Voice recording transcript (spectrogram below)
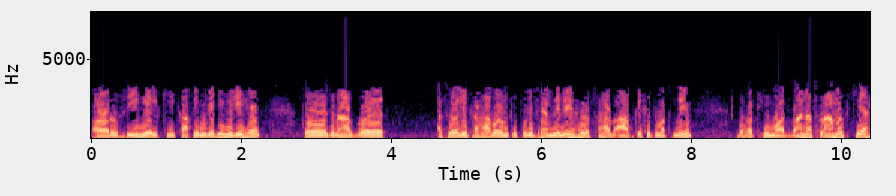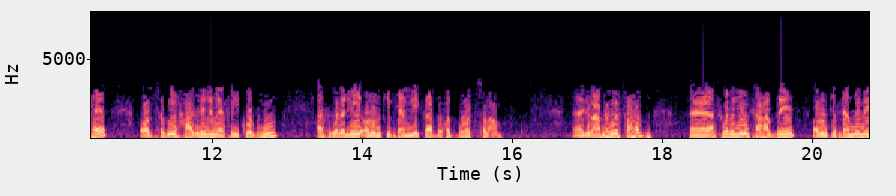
اور اس ای میل کی کاپی مجھے بھی ملی ہے۔ تو جناب اصور علی صاحب اور ان کی پوری فیملی نے، حضرت صاحب آپ کی خدمت میں بہت ہی معدبانہ سلام عرض کیا ہے اور سبھی حاضرین محفل کو بھی اصغر علی اور ان کی فیملی کا بہت بہت سلام۔ جناب حضرت صاحب اصغر علی صاحب نے اور ان کی فیملی نے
